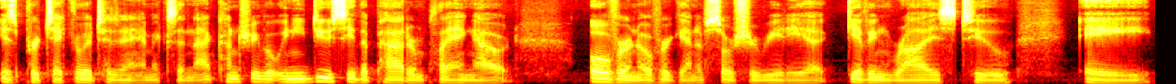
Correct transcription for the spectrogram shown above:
is particular to dynamics in that country. But when you do see the pattern playing out over and over again of social media giving rise to a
